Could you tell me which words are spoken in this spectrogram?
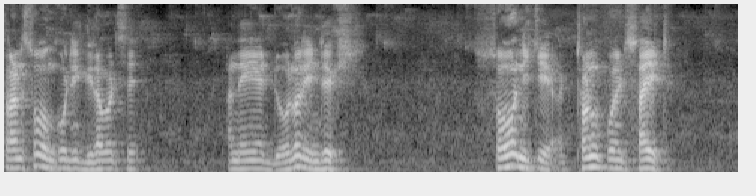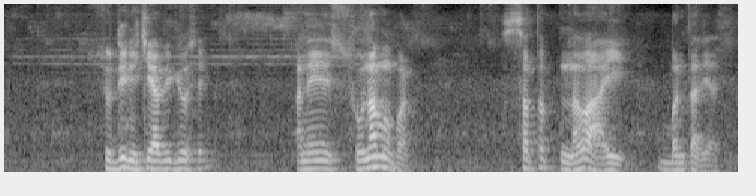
ત્રણસો અંકોની ગિરાવટ છે અને ડોલર ઇન્ડેક્સ સો નીચે, અઠ્ઠાણું પોઈન્ટ સાઠ સુધી નીચે આવી ગયો છે. અને સોનામાં પણ સતત નવા હાઈ બનતા રહ્યા છે.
